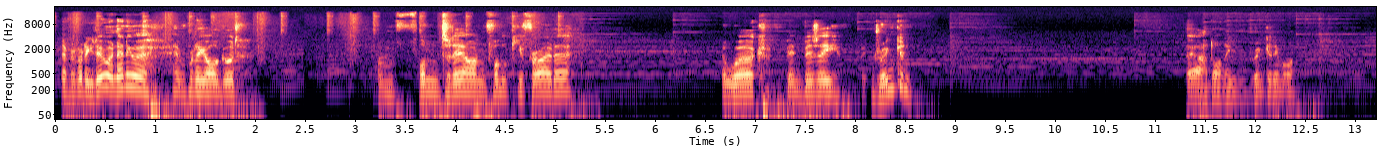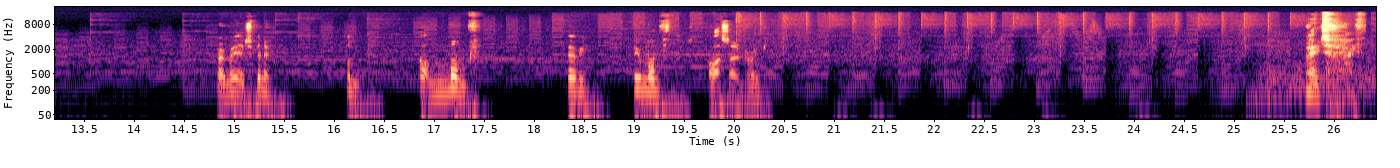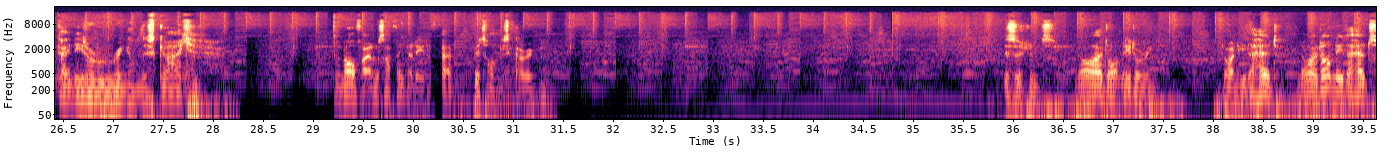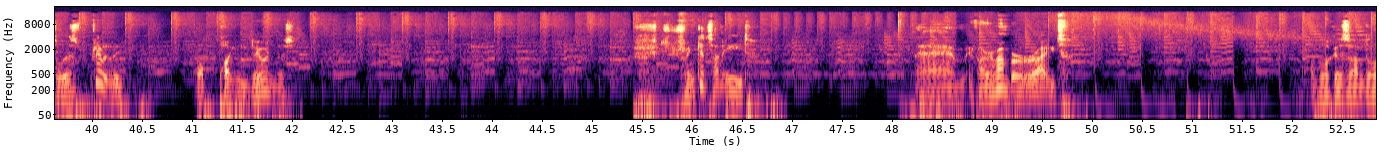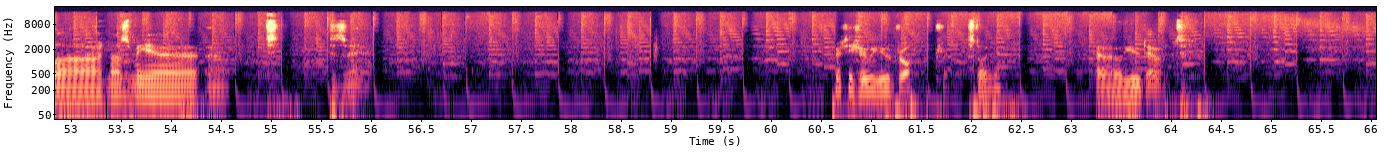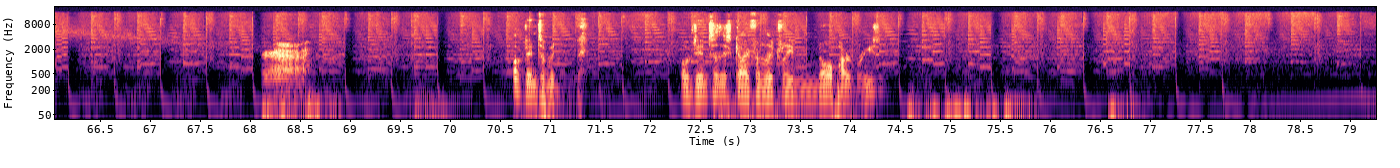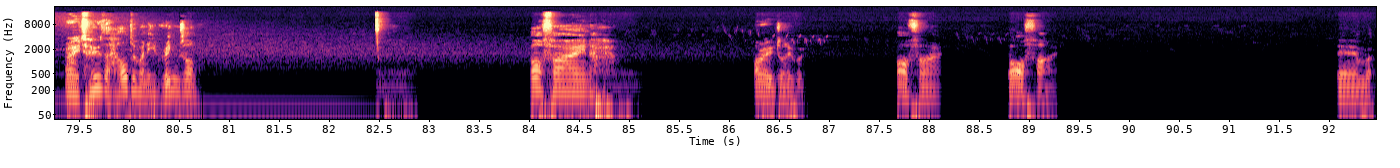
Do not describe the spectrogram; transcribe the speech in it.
everybody doing anyway? Everybody all good? Having fun today on Funky Friday? At work, been busy, been drinking. Yeah, I don't even drink anymore. I mean, it's been a, um, not a month, maybe two months. Oh, that's not a Right, I think I need a ring on this guy. In all fairness, I think I need a fair bit on this character. Decisions. No, I don't need a ring. Do I need a head? No, I don't need a head, so there's really no point in doing this. Trinkets I need. Um, if I remember right. Look at Zandalar, Nazmir, uh, Pretty sure you drop tricks, don't you? Oh, you don't. Logged into me. Logged into this guy for literally no apparent reason. Right, who the hell do I need rings on? All fine. All fine. All fine. Um.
